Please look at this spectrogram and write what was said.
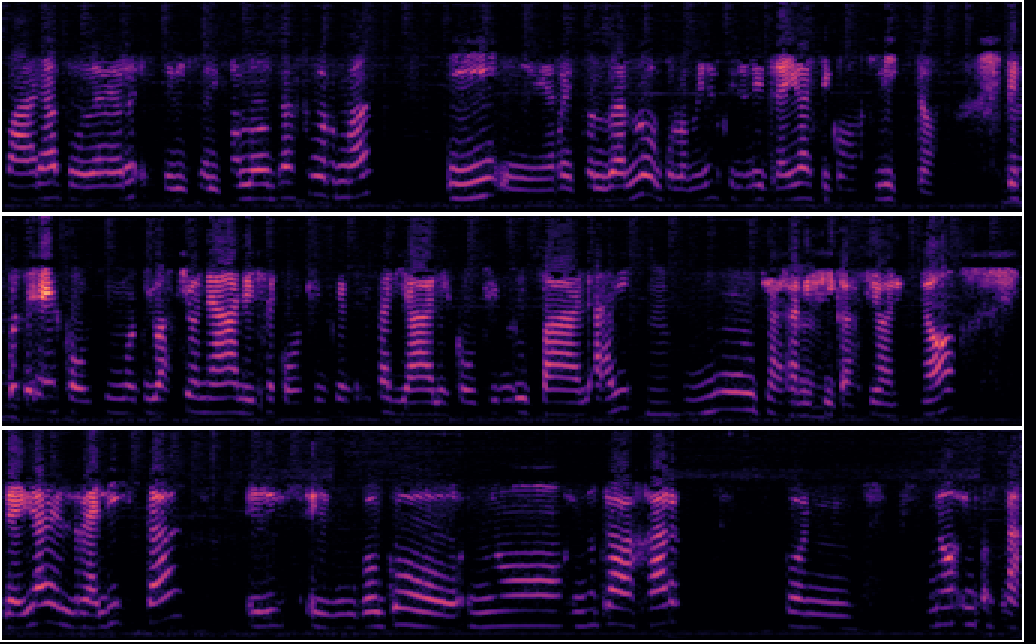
para poder este, visualizarlo de otra forma y eh, resolverlo, o por lo menos que no le traiga ese conflicto. Después tenés coaching motivacional, ese coaching empresarial, es coaching grupal, hay Sí. muchas ramificaciones, ¿no? La idea del realista es un poco no, no trabajar con, no, o sea,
